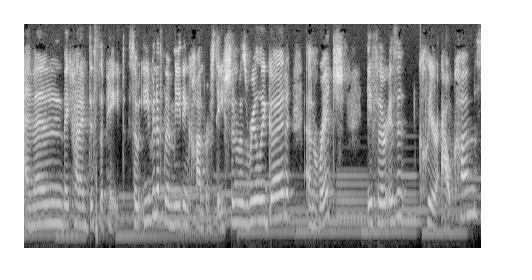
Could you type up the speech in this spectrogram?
and then they kind of dissipate. So even if the meeting conversation was really good and rich, if there isn't clear outcomes,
